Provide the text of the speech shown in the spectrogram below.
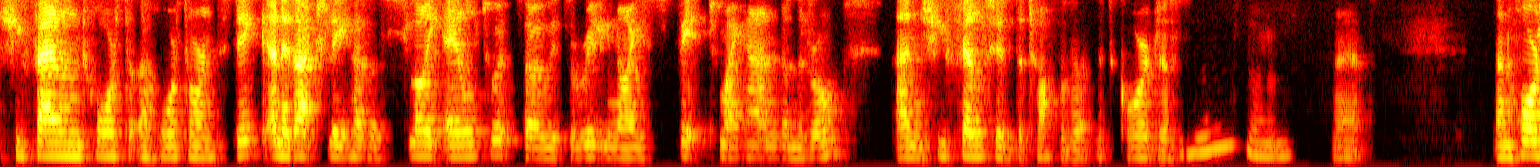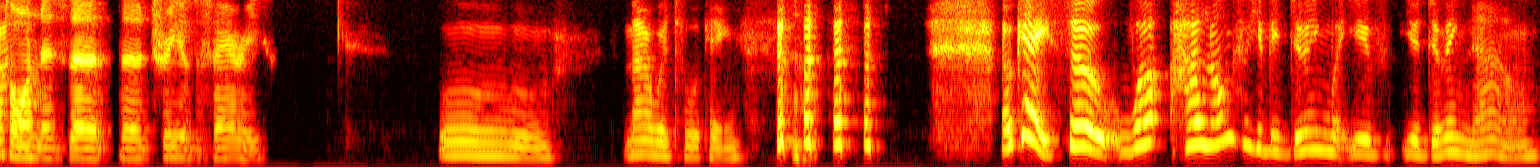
she found hort- a hawthorn stick and it actually has a slight L to it. So it's a really nice fit to my hand on the drum. And she felted the top of it. It's gorgeous. Mm-hmm. Yeah. And hawthorn is the, the tree of the fairies. Ooh, now we're talking. okay, so what how long have you been doing what you've you're doing now?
